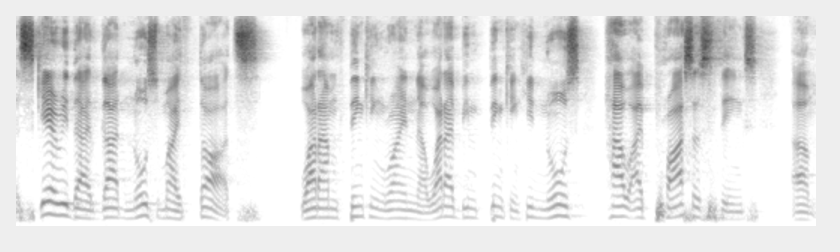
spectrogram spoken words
It's scary that God knows my thoughts, what I'm thinking right now, what I've been thinking. He knows how I process things. Um,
